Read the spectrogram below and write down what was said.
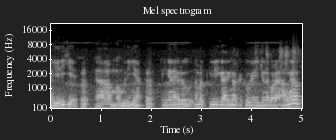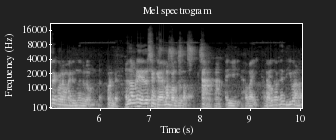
എരിക്ക് മുരിങ്ങ ഇങ്ങനെ ഒരു നമുക്ക് ഈ കാര്യങ്ങൾക്കൊക്കെ ഉപയോഗിക്കുന്ന കുറെ അങ്ങനത്തെ കുറെ മരുന്നുകളുണ്ട്. ഉണ്ട്. അത് നമ്മുടെ ഏകദേശം കേരളം പോലത്തെ സ്ഥലമാണ് ആ ഈ ഹവായി. ഹവായി എന്ന് പറഞ്ഞ ദ്വീപാണ്.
